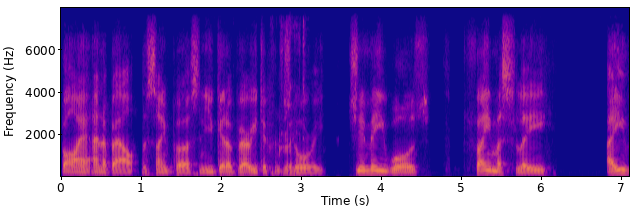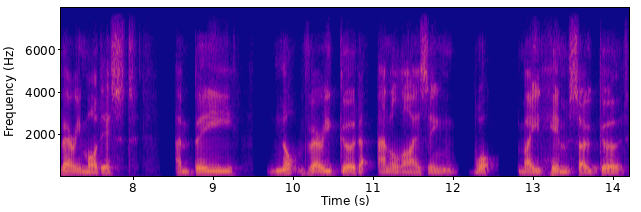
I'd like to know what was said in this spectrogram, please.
by and about the same person. You get a very different Great. story. Jimmy was famously a very modest and b not very good at analyzing what made him so good.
